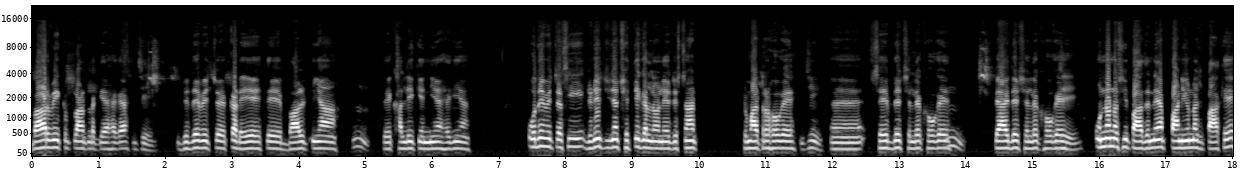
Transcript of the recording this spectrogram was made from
ਬਾਹਰ ਵੀ ਇੱਕ ਪਲਾਂਟ ਲੱਗਿਆ ਹੈਗਾ ਜੀ। ਜਿਹਦੇ ਵਿੱਚ ਘੜੇ ਤੇ ਬਾਲਟੀਆਂ ਤੇ ਖਾਲੀ ਕੇਨੀਆਂ ਹੈਗੀਆਂ। ਉਹਦੇ ਵਿੱਚ ਅਸੀਂ ਜਿਹੜੀਆਂ ਚੀਜ਼ਾਂ ਛੇਤੀ ਗਲਣ ਵਾਲੀਆਂ ਜਿਸ ਤਰ੍ਹਾਂ ਟਮਾਟਰ ਹੋ ਗਏ ਜੀ। ਸੇਬ ਦੇ ਛਿਲਕ ਹੋ ਗਏ ਪਿਆਜ਼ ਦੇ ਛਿਲਕ ਹੋ ਗਏ ਉਹਨਾਂ ਨੂੰ ਅਸੀਂ ਪਾ ਦਿੰਨੇ ਆ ਪਾਣੀ ਉਹਨਾਂ 'ਚ ਪਾ ਕੇ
